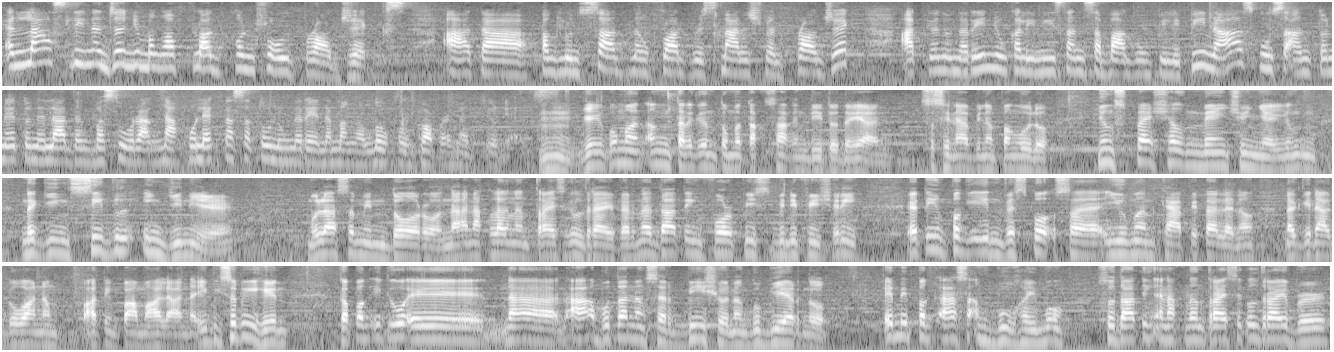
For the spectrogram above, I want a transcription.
And lastly, nandyan yung mga flood control projects at ah, paglunsad ng flood risk management project at ganoon na rin yung kalinisan sa bagong Pilipinas kung saan toneto-neladang basura ang nakolekta sa tulong na rin ng mga local government units. Mhm. Ganyan pa man, ang talagang tumatak sa akin dito, Dayan, sa sinabi ng Pangulo, yung special mention niya, yung naging civil engineer mula sa Mindoro na anak lang ng tricycle driver na dating four-piece beneficiary. Ito yung pag invest po sa human capital ano, na ginagawa ng ating pamahalaan. Na ibig sabihin, kapag ikaw eh, na, naaabutan ng serbisyo ng gobyerno, eh may pag-asa ang buhay mo. So dating anak ng tricycle driver,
